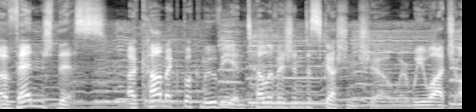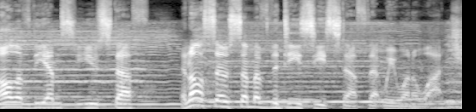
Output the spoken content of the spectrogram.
Avenge This, a comic book movie and television discussion show where we watch all of the MCU stuff and also some of the DC stuff that we want to watch.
